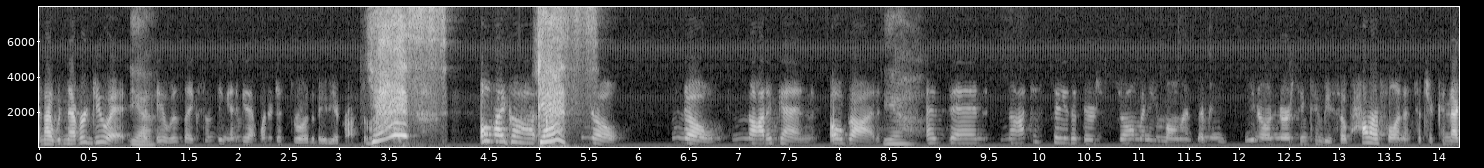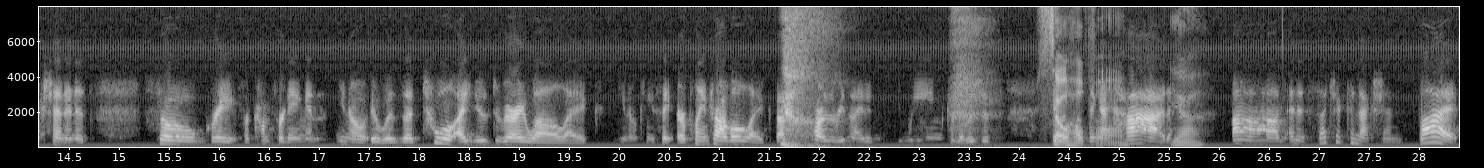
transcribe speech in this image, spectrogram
and i would never do it Yeah. it was like something in me that wanted to throw the baby across the room Yes. oh my god Yes. no no not again oh god Yeah. and then not to say that there's so many moments i mean you know nursing can be so powerful and it's such a connection and it's so great for comforting and you know it was a tool i used very well like you know can you say airplane travel like that's part of the reason i didn't wean because it was just it So was helpful. something i had Yeah. Um, and it's such a connection but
